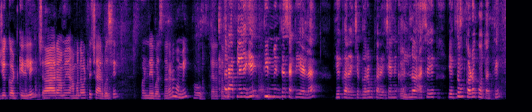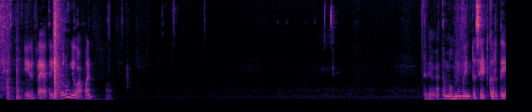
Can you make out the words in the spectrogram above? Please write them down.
जे कट केलेले. चार आम्ही आम्हाला वाटलं चार बसेल पण नाही बसणार ना मम्मी? हो. तर आता तर आपल्याला हे तीन मिनिटासाठी याला हे करायचे गरम करायचे आणि खालनं असे एकदम कडक होतात ते. एअर फ्राय आता हे करून घेऊ आपण. तर बघा आता मम्मी मिनटं सेट करते.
